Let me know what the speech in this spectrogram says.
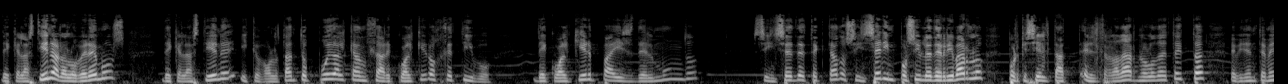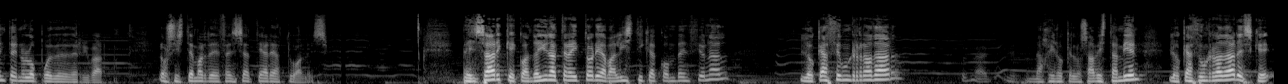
de que las tiene, ahora lo veremos, de que las tiene y que por lo tanto puede alcanzar cualquier objetivo de cualquier país del mundo sin ser detectado, sin ser imposible derribarlo, porque si el, radar no lo detecta, evidentemente no lo puede derribar los sistemas de defensa antiaérea actuales. Pensar que cuando hay una trayectoria balística convencional, lo que hace un radar imagino que lo sabéis también, lo que hace un radar es que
